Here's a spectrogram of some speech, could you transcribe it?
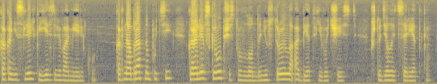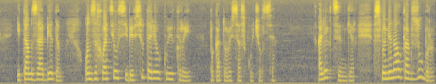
как они с Лелькой ездили в Америку, как на обратном пути Королевское общество в Лондоне устроило обед в его честь, что делается редко, и там за обедом он захватил себе всю тарелку икры, по которой соскучился. Олег Цингер вспоминал, как Зубр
